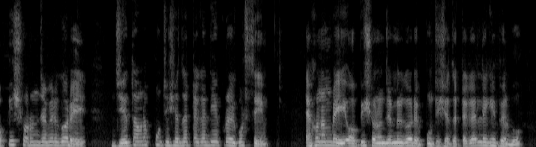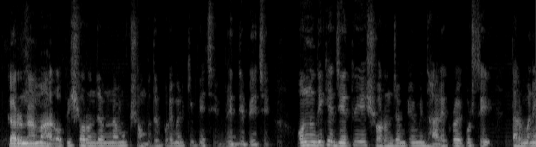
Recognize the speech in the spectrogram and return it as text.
অফিস সরঞ্জামের ঘরে যেহেতু আমরা পঁচিশ হাজার টাকা দিয়ে ক্রয় করছি, এখন আমরা এই অফিস সরঞ্জামের ঘরে পঁচিশ হাজার টাকা লিখে ফেলব। কারণ আমার অফিস সরঞ্জাম নামক সম্পদের পরিমাণ কি পেয়েছে? বৃদ্ধি পেয়েছে। অন্যদিকে যেহেতু এই সরঞ্জামটি আমি ধারে ক্রয় করছি তার মানে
